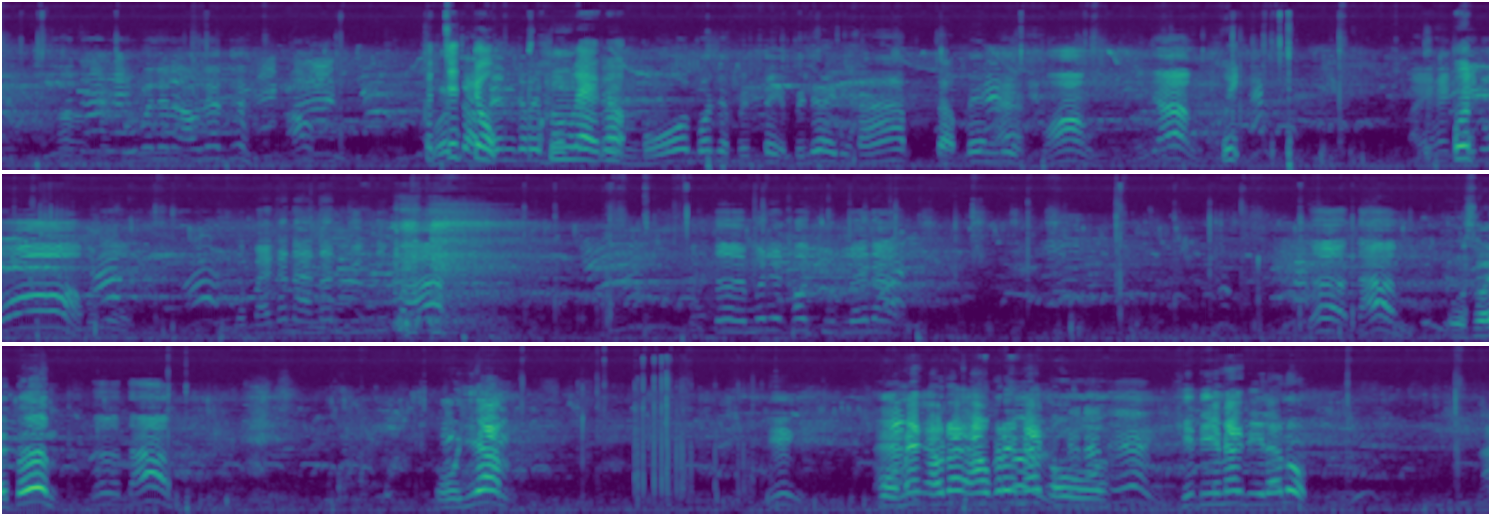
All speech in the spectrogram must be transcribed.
ประตูไปเล่นเอาเล่นดิเอาก็จะจบครึ่งแรกแล้วโบ๊ทโบ๊ทจะไปเตะไปเรื่อยดิครับ จับเล่นดิมองเห็นยังอุ๊ยไปให้ปึ๊ไกลดโน่จะไปขนาดนั้นยิงดีกว่าเตอร์ไม่ได้เข้าจุดเลยนะเตอร์ตามโอ้สวยเพิ่มเตอร์ตามโอ้เยี่ยมยิงโอ้แม็กเอาได้เอาก็ได้แม็กโอ้แค่นั้นเองคิดดีแม็กดีแล้วลูกไหน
